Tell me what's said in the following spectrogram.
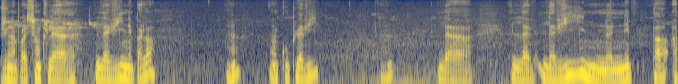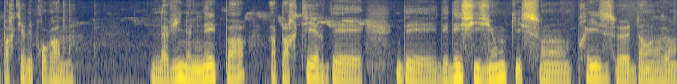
J'ai l'impression que la, vie n'est pas là. Hein. on coupe la vie. Hein. la, vie ne naît pas à partir des programmes. La vie ne naît pas à partir des, décisions qui sont prises dans,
